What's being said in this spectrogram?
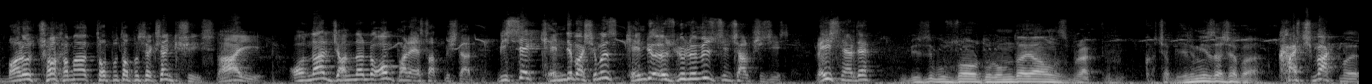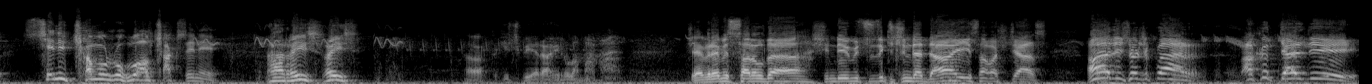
Barut çok ama topu topu 80 kişiyiz. Daha iyi. Onlar canlarını on paraya satmışlar. Bizse kendi başımız kendi özgürlüğümüz için çarpışacağız. Reis nerede? Bizi bu zor durumda yalnız bıraktı. Kaçabilir miyiz acaba? Kaçmak mı? Seni çamur ruhlu alçak seni. Ha reis reis. Artık hiçbir yere ayrılamam. Çevremiz sarıldı. ha. Şimdi ümitsizlik içinde daha iyi savaşacağız. Hadi çocuklar. Vakit geldi.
